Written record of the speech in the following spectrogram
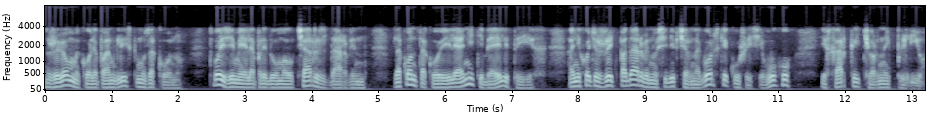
Живем мы, Коля, по английскому закону. Твой земеля придумал Чарльз Дарвин. Закон такой, или они тебя, или ты их. А не хочешь жить по Дарвину, сиди в Черногорске, кушай севуху и харкай черной пылью.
